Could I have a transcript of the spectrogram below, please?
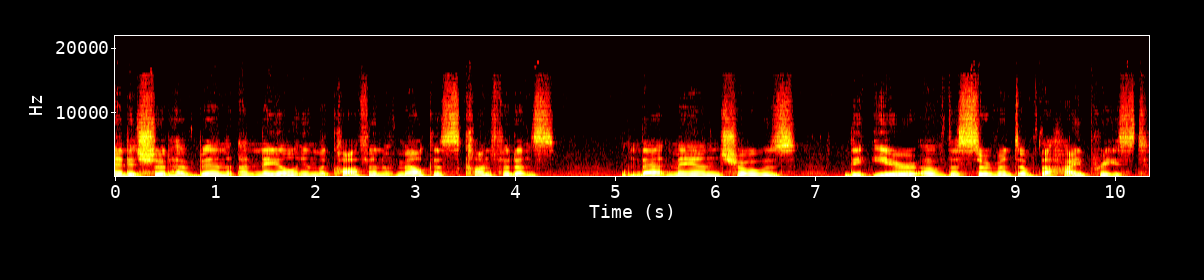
and it should have been a nail in the coffin of Malchus' confidence when that man chose the ear of the servant of the high priest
